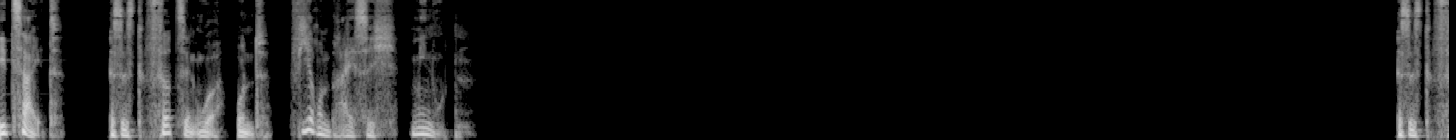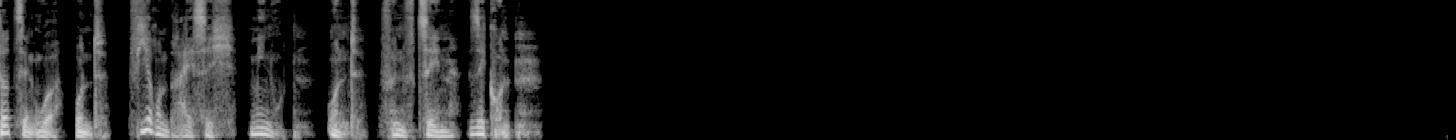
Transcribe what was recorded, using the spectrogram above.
Die Zeit. Es ist 14 Uhr und 34 Minuten. Es ist 14 Uhr und 34 Minuten und 15 Sekunden.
